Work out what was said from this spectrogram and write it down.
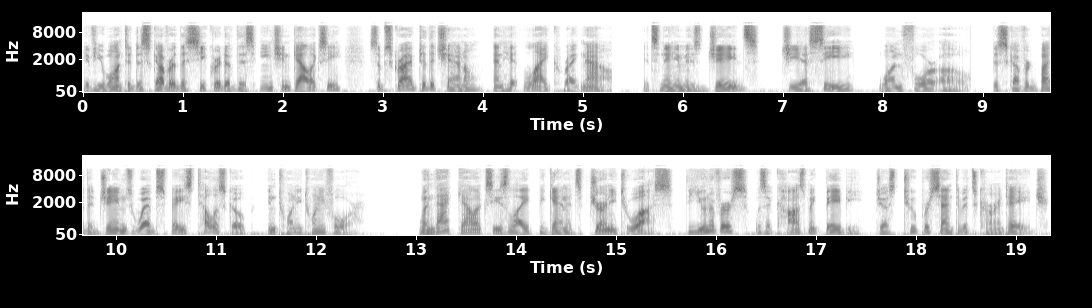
If you want to discover the secret of this ancient galaxy, subscribe to the channel and hit like right now. Its name is JADES GSC 140 discovered by the James Webb Space Telescope in 2024. When that galaxy's light began its journey to us, the universe was a cosmic baby just 2% of its current age.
